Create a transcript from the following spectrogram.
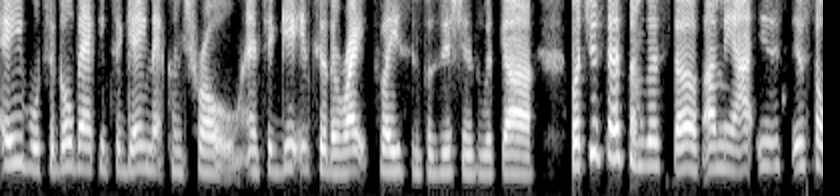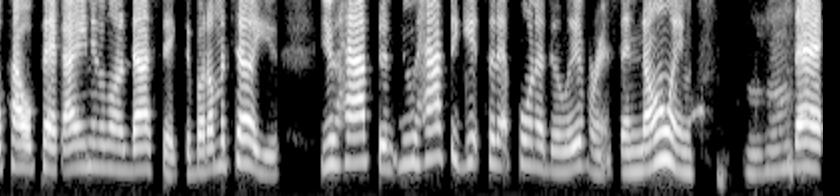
able to go back and to gain that control and to get into the right place and positions with God. But you said some good stuff. I mean, I, it's, it's so power pack. I ain't even going to dissect it, but I'm gonna tell you, you have to you have to get to that point of deliverance and knowing mm-hmm. that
